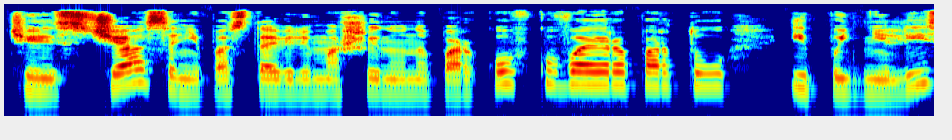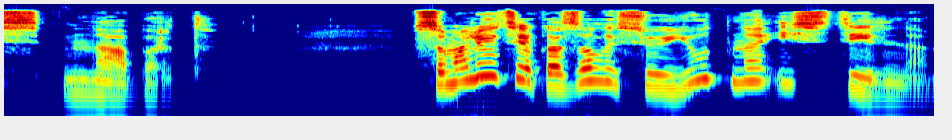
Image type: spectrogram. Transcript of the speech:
Через час они поставили машину на парковку в аэропорту и поднялись на борт. В самолете оказалось уютно и стильно.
